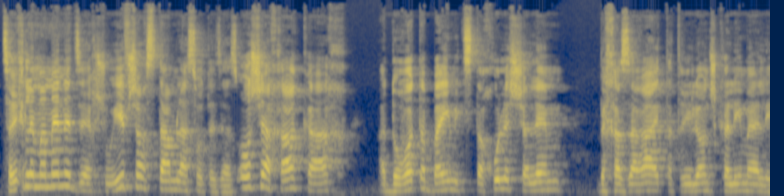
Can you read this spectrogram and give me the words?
צריך לממן את זה איכשהו, אי אפשר סתם לעשות את זה, אז או שאחר כך הדורות הבאים יצטרכו לשלם בחזרה את הטריליון שקלים האלה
